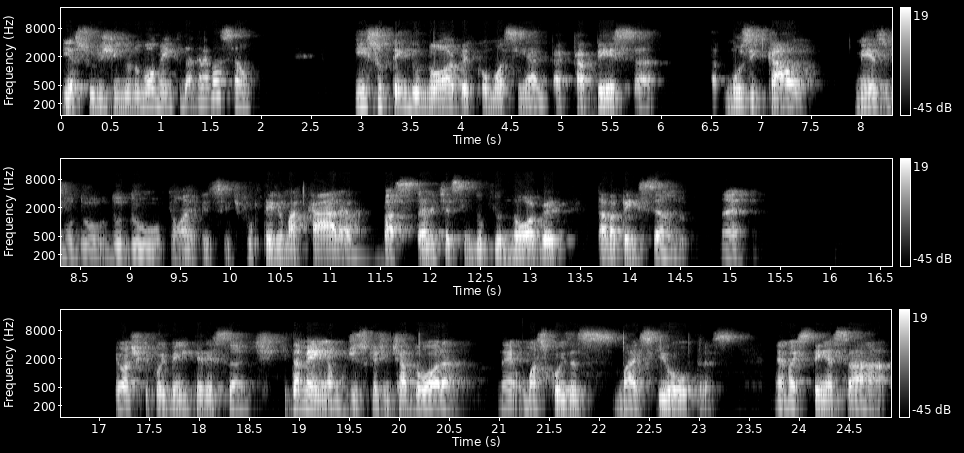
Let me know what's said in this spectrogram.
ia surgindo no momento da gravação. Isso tendo Norbert como assim a, a cabeça musical mesmo do, do duo. Então, tipo, teve uma cara bastante assim do que o Norbert estava pensando, né? Eu acho que foi bem interessante. Que também é um disco que a gente adora, né? Umas coisas mais que outras, né? Mas tem essa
